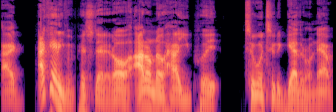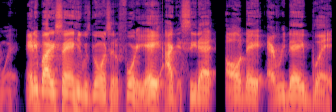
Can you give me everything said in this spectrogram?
I I can't even picture that at all. I don't know how you put two and two together on that one. Anybody saying he was going to the 48, I could see that all day, every day, but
